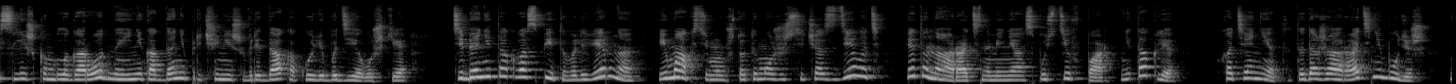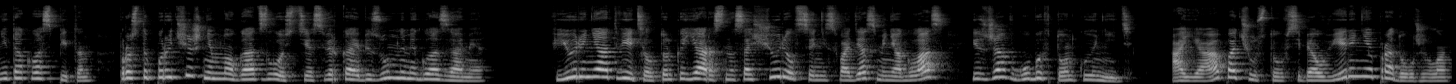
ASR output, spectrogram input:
слишком благородный и никогда не причинишь вреда какой-либо девушке. Тебя не так воспитывали, верно? И максимум, что ты можешь сейчас сделать, это наорать на меня, спустив пар, не так ли? Хотя нет, ты даже орать не будешь, не так воспитан. Просто порычишь немного от злости, сверкая безумными глазами». Фьюри не ответил, только яростно сощурился, не сводя с меня глаз и сжав губы в тонкую нить. А я, почувствовав себя увереннее, продолжила.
